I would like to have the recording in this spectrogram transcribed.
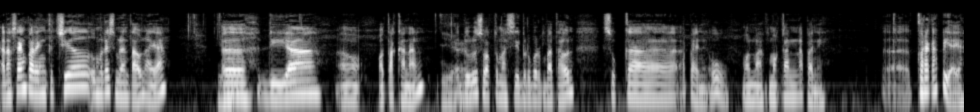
Anak saya yang paling kecil umurnya 9 tahun ayah. Ya. Uh, dia uh, otak kanan. Yeah. Dulu sewaktu masih berumur 4 tahun suka apa ini? Oh, mohon maaf makan apa nih? Uh, korek api ya ya.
